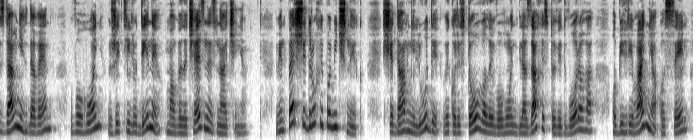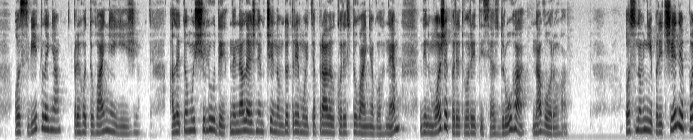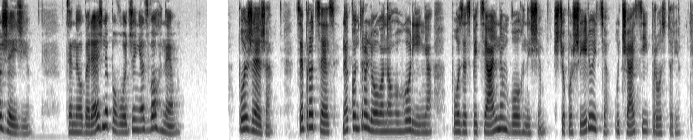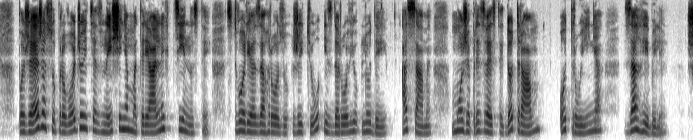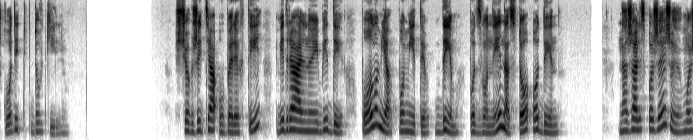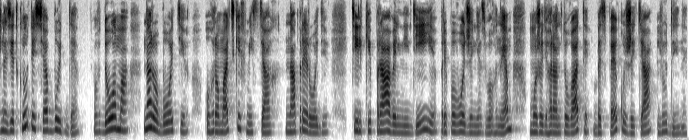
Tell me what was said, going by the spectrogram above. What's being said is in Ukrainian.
З давніх давен вогонь в житті людини мав величезне значення. Він перший друг і помічник. Ще давні люди використовували вогонь для захисту від ворога, обігрівання осель, освітлення, приготування їжі. Але тому, що люди неналежним чином дотримуються правил користування вогнем, він може перетворитися з друга на ворога. Основні причини пожежі це необережне поводження з вогнем. Пожежа це процес неконтрольованого горіння поза спеціальним вогнищем, що поширюється у часі й просторі. Пожежа супроводжується знищенням матеріальних цінностей, створює загрозу життю і здоров'ю людей, а саме може призвести до травм, отруєння, загибелі, шкодить довкіллю. Щоб життя уберегти від реальної біди, полум'я помітив дим, подзвони на 101. На жаль, з пожежею можна зіткнутися будь-де – вдома, на роботі, у громадських місцях, на природі. Тільки правильні дії при поводженні з вогнем можуть гарантувати безпеку життя людини.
